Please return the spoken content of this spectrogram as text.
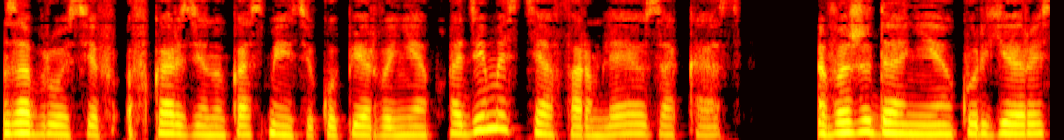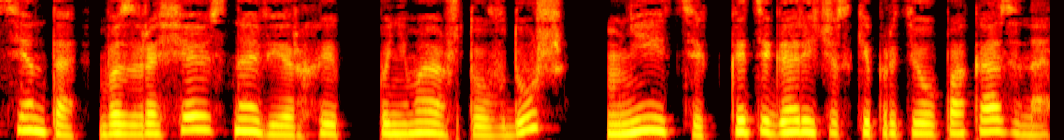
Забросив в корзину косметику первой необходимости, оформляю заказ. В ожидании курьера Сента возвращаюсь наверх и понимаю, что в душ мне идти категорически противопоказано.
